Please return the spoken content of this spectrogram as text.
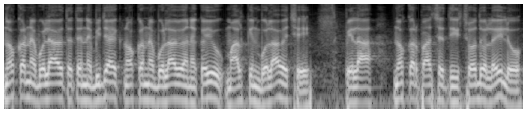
નોકરને બોલાવ્યો તો તેને બીજા એક નોકરને બોલાવ્યો અને કહ્યું, માલકીન બોલાવે છે. પેલા નોકર પાસેથી સોદો લઈ લો.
